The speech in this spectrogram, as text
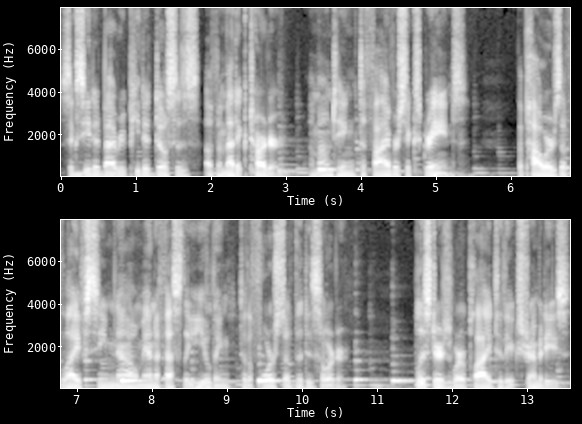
succeeded by repeated doses of emetic tartar, amounting to five or six grains. The powers of life seemed now manifestly yielding to the force of the disorder. Blisters were applied to the extremities,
